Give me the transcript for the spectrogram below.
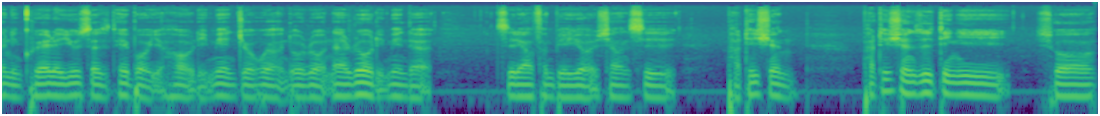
那你 create users table 以后，里面就会有很多 row。那 row 里面的资料分别有像是 partition，partition 是定义说，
